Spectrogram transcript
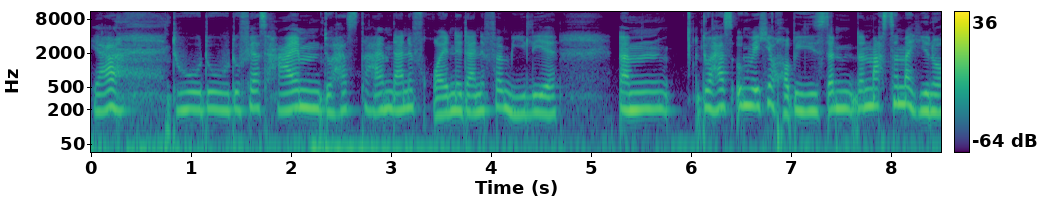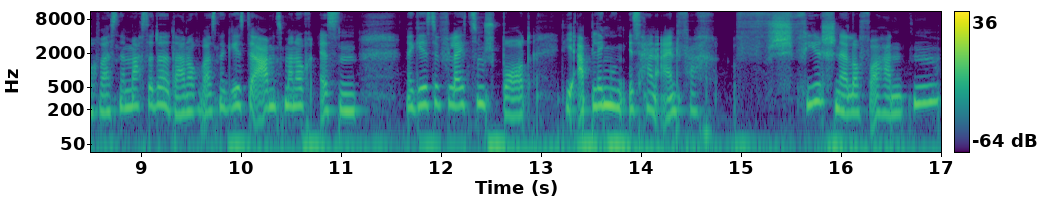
ja, du, du, du fährst heim, du hast daheim deine Freunde, deine Familie, ähm, du hast irgendwelche Hobbys, dann, dann machst du mal hier noch was, dann machst du da, da noch was, dann gehst du abends mal noch essen, dann gehst du vielleicht zum Sport. Die Ablenkung ist halt einfach viel schneller vorhanden,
